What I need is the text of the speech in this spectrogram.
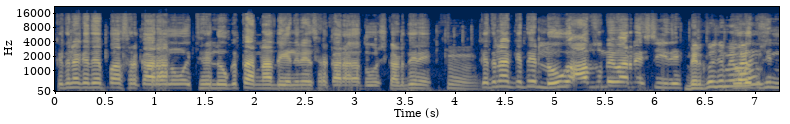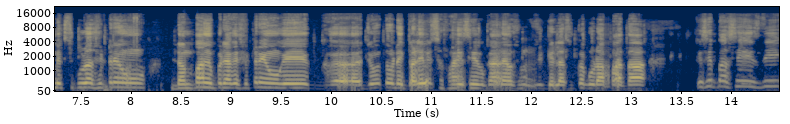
ਕਿਤੇ ਨਾ ਕਿਤੇ ਆਪਾਂ ਸਰਕਾਰਾਂ ਨੂੰ ਇੱਥੇ ਲੋਕ ਧਰਨਾ ਦੇਂਦੇ ਨੇ ਸਰਕਾਰਾਂ ਦਾ ਦੋਸ਼ ਕੱਢਦੇ ਨੇ। ਹੂੰ। ਕਿਤੇ ਨਾ ਕਿਤੇ ਲੋਕ ਆਪ ਜ਼ਿੰਮੇਵਾਰ ਨੇ ਇਸ ਚੀਜ਼ ਦੇ। ਬਿਲਕੁਲ ਜ਼ਿੰਮੇਵਾਰ। ਤੁਸੀਂ ਮਿਕਸ ਕੂੜਾ ਸਿੱਟ ਰਹੇ ਹੋ ਡੰਪਾਂ ਦੇ ਉੱਪਰ ਜਾ ਕੇ ਸਿੱਟ ਰਹੇ ਹੋਗੇ ਜੋ ਤੁਹਾਡੇ ਗਲੇ ਵਿੱਚ ਸਫ਼ਾਈ ਸੇਵਕਾਂ ਨੇ ਉਸ ਨੂੰ ਤੁਸੀਂ ਗਿੱਲਾ ਸੁੱਕਾ ਕੂੜਾ ਪਾਤਾ ਕਿਸੇ ਪਾਸੇ ਇਸ ਦੀ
